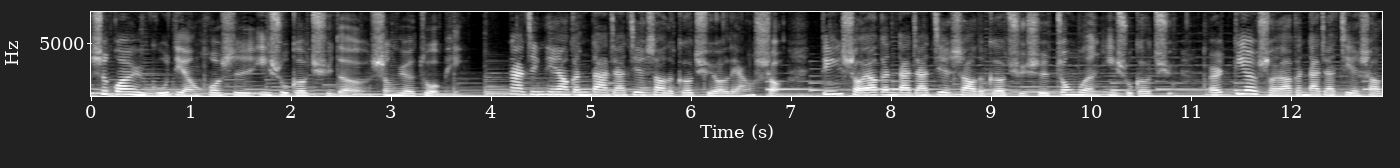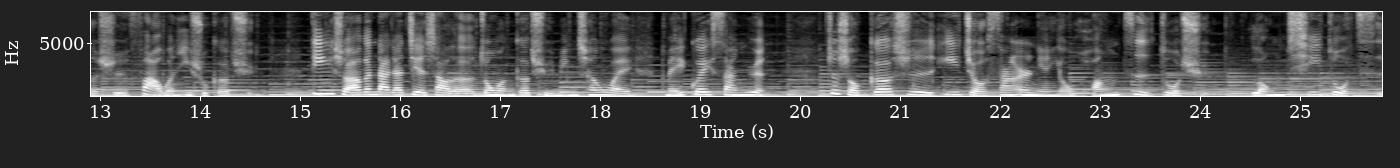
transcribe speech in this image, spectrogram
是关于古典或是艺术歌曲的声乐作品。今天要跟大家介绍的歌曲有两首，第一首要跟大家介绍的歌曲是中文艺术歌曲，而第二首要跟大家介绍的是法文艺术歌曲。第一首要跟大家介绍的中文歌曲名称为《玫瑰三愿》，这首歌是一九三二年由黄自作曲。龙七作词，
